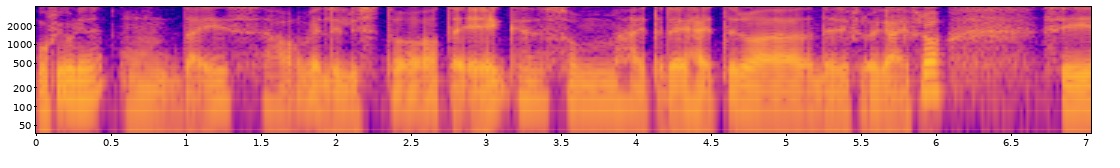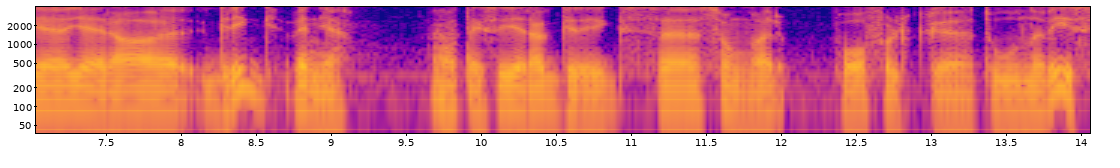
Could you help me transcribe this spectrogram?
Hvorfor gjorde de det? Mm, de har veldig lyst til at jeg som heter det jeg heter, og er derifra jeg er ifra, sier Gjera Grieg Venje. Og at jeg sier Gjera Griegs eh, sanger på folketonevis.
